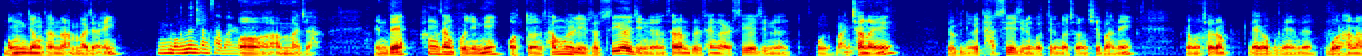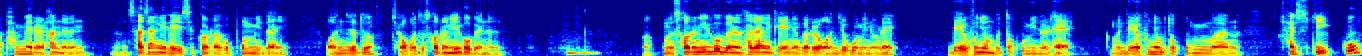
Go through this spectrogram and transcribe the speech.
먹는 장사는 안 맞아잉? 음, 먹는 장사 말고. 어, 안 맞아. 근데 항상 본인이 어떤 사물에서 쓰여지는 사람들 생활에 쓰여지는 뭐 많잖아요. 여기는 다 쓰여지는 것들인 것처럼 집안에 그런 것처럼 내가 보기에는 뭘 하나 판매를 하는 사장이 돼 있을 거라고 봅니다. 언제도 적어도 37에는 음. 어? 그러면 37에는 사장이 돼 있는 거를 언제 고민을 해? 내후년부터 고민을 해. 그러면 내후년부터 고민만 할 수도 있고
